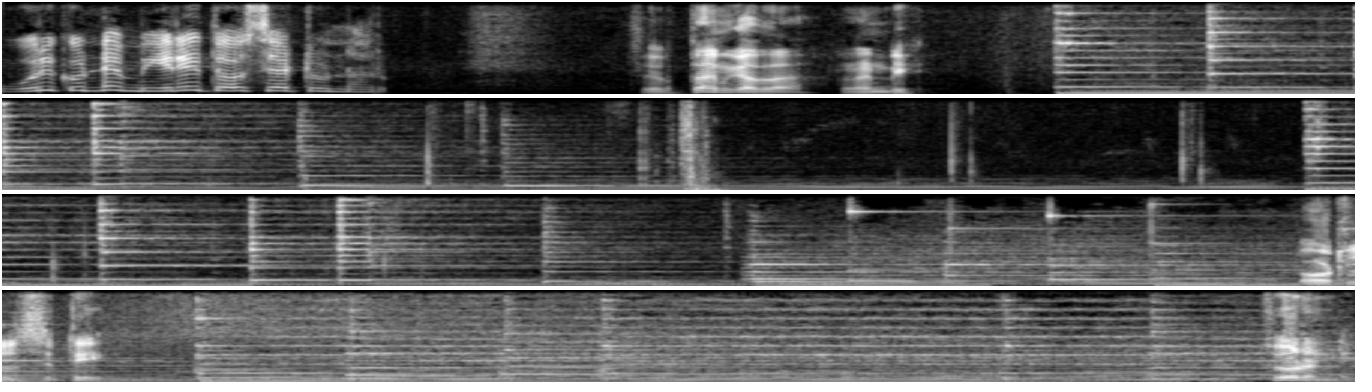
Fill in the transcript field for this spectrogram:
ఊరికుండే మీరే తోసేట్టున్నారు. చెప్తాను కదా రండి. టోటల్ సిటీ చూడండి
